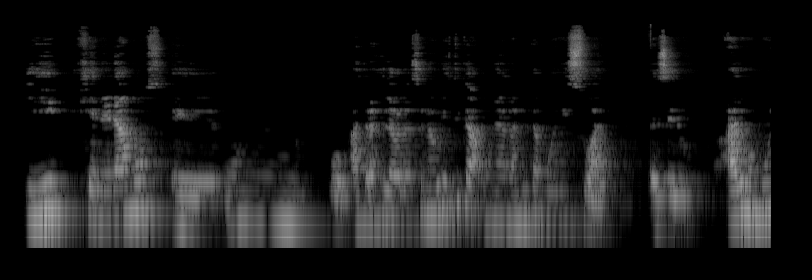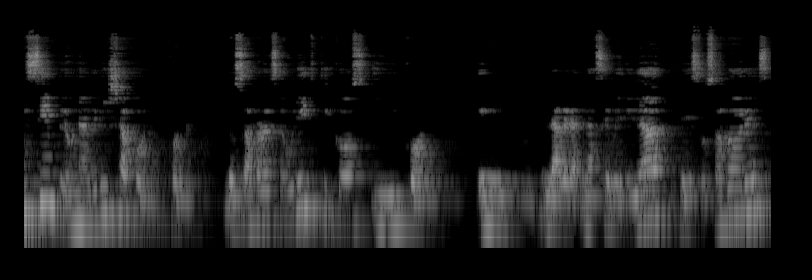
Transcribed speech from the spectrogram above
y generamos eh, un, a través de la evaluación heurística una herramienta muy visual, es decir, algo muy simple, una grilla con, con los errores heurísticos y con la, la, severidad de esos errores,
